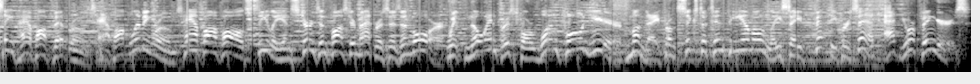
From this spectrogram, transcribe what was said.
Save half off bedrooms, half off living rooms, half off all Sealy and Stearns & Foster mattresses and more with no interest for one full year. Monday from 6 to 10 p.m. only, save 50% at your Fingers.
